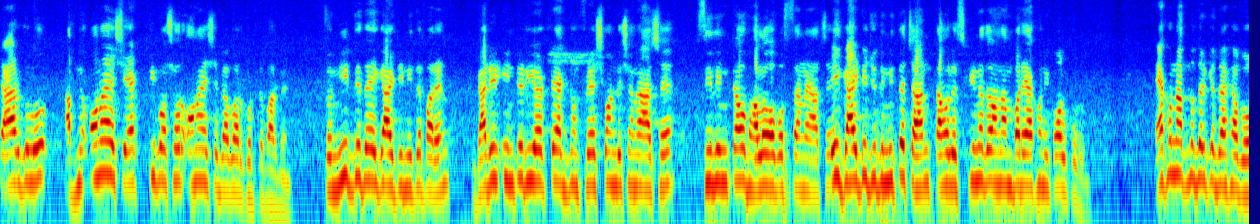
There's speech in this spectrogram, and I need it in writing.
টায়ারগুলো আপনি অনায়াসে একটি বছর অনায়াসে ব্যবহার করতে পারবেন। তো নির্দ্বিধায় এই গাড়িটি নিতে পারেন। গাড়ির ইন্টেরিয়রটা একদম ফ্রেশ কন্ডিশনে আছে সিলিংটাও ভালো অবস্থানে আছে। এই গাড়িটি যদি নিতে চান, তাহলে স্ক্রিনে দেওয়া নাম্বারে এখনই কল করুন। এখন আপনাদেরকে দেখাবো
